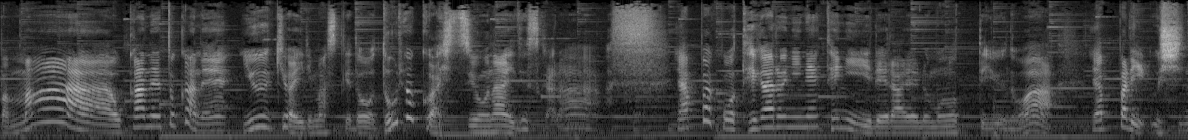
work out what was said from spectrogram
ぱまあお金とかね勇気はいりますけど努力は必要ないですからやっぱこう手軽にね手に入れられるものっていうのはやっぱり失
